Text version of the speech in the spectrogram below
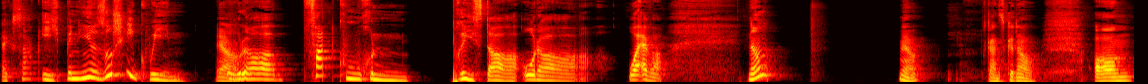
Exakt. Ich bin hier Sushi Queen ja. oder Pfannkuchen Priester oder whatever. Ne? Ja, ganz genau. Ähm,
